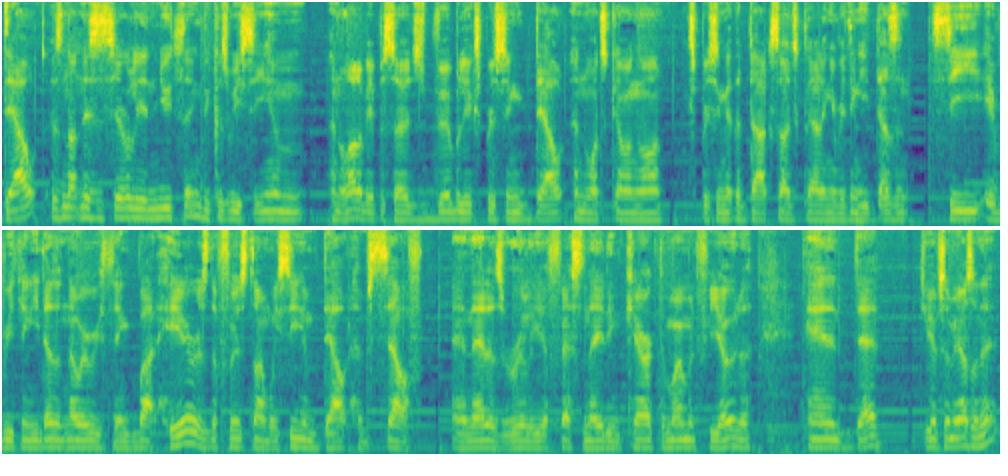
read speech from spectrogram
doubt is not necessarily a new thing because we see him in a lot of episodes verbally expressing doubt and what's going on, expressing that the dark side's clouding everything. He doesn't see everything, he doesn't know everything. But here is the first time we see him doubt himself. And that is really a fascinating character moment for Yoda. And that do you have something else on that?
